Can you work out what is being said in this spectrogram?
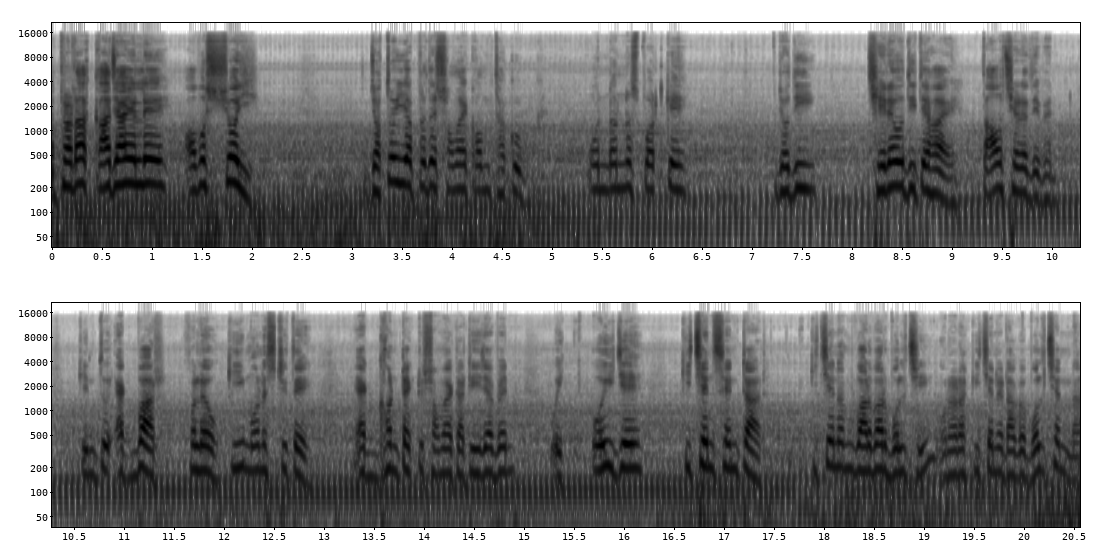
আপনারা কাজা এলে অবশ্যই যতই আপনাদের সময় কম থাকুক, অন্যান্য স্পটকে যদি ছেড়েও দিতে হয়, তাও ছেড়ে দেবেন। কিন্তু একবার হলেও কি মনস্ট্রিতে এক ঘণ্টা একটু সময় কাটিয়ে যাবেন? ওই ওই যে কিচেন সেন্টার, কিচেন আমি বারবার বলছি, ওনারা কিচেনে ডাকে বলছেন না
